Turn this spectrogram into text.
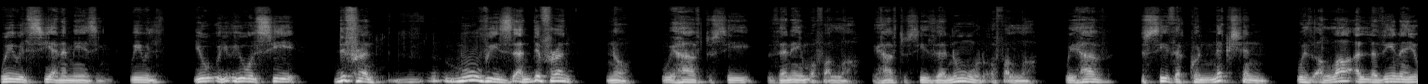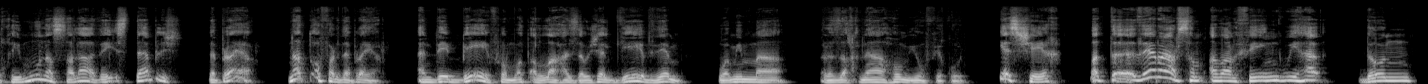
We will see an amazing. We will you you will see different movies and different no we have to see the name of Allah we have to see the nur of Allah we have to see the connection with Allah الذين يقيمون الصلاة they establish the prayer not offer the prayer and they pay from what Allah Azza wa Jal gave them ومما رزقناهم ينفقون yes Sheikh but uh, there are some other things we have don't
